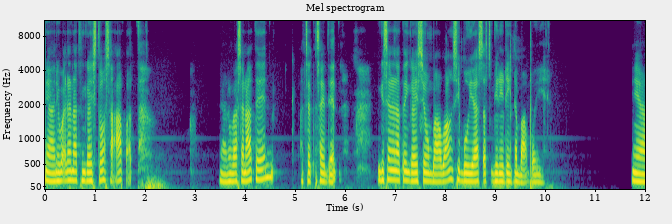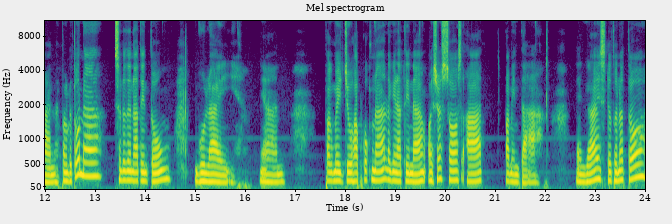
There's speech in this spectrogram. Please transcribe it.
Yan, iwala natin guys to sa apat. Yan, hugasan natin at set aside din. Gisa na natin guys yung bawang, sibuyas at giniling na baboy. Yan. Pagluto na, sunod na natin tong gulay. Yan. Pag medyo half cook na, lagyan natin ng oyster sauce at paminta. Yan guys, luto na to.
